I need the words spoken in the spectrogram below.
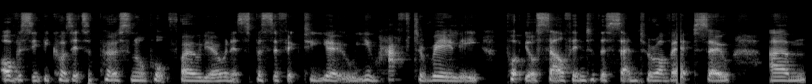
obviously because it's a personal portfolio and it's specific to you you have to really put yourself into the center of it. So um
